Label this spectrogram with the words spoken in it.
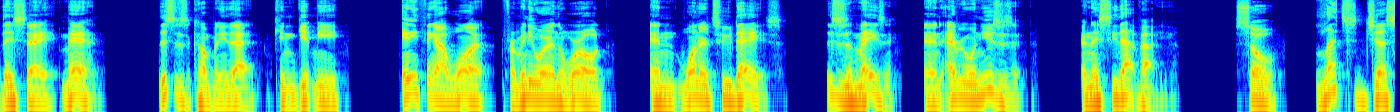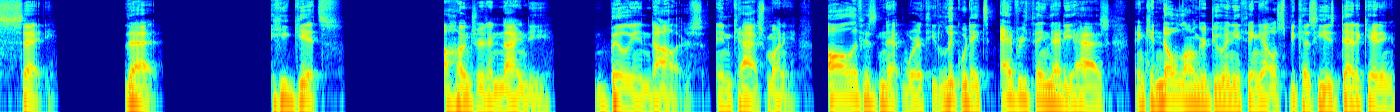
they say, man, this is a company that can get me anything I want from anywhere in the world in one or two days. This is amazing. And everyone uses it and they see that value. So let's just say that he gets $190 billion in cash money. All of his net worth, he liquidates everything that he has and can no longer do anything else because he is dedicating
